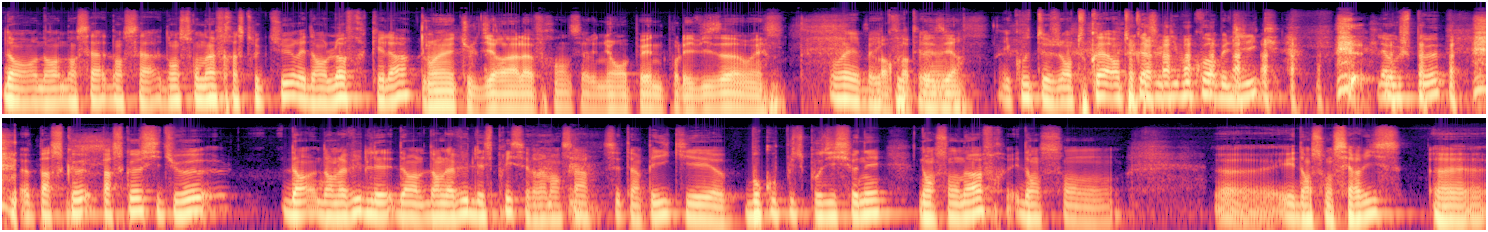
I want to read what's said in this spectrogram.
dans, dans, dans, sa, dans, sa, dans son infrastructure et dans l'offre qu'elle a. Ouais, tu le diras à la France et à l'Union Européenne pour les visas, ouais. Ouais, bah, écoute, plaisir. Euh, écoute, en, tout cas, en tout cas, je le dis beaucoup en Belgique, là où je peux, euh, parce que, parce que si tu veux, dans, dans, la vue de dans, dans, la vue de l'esprit, c'est vraiment ça. C'est un pays qui est beaucoup plus positionné dans son offre et dans son, euh, et dans son service euh,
